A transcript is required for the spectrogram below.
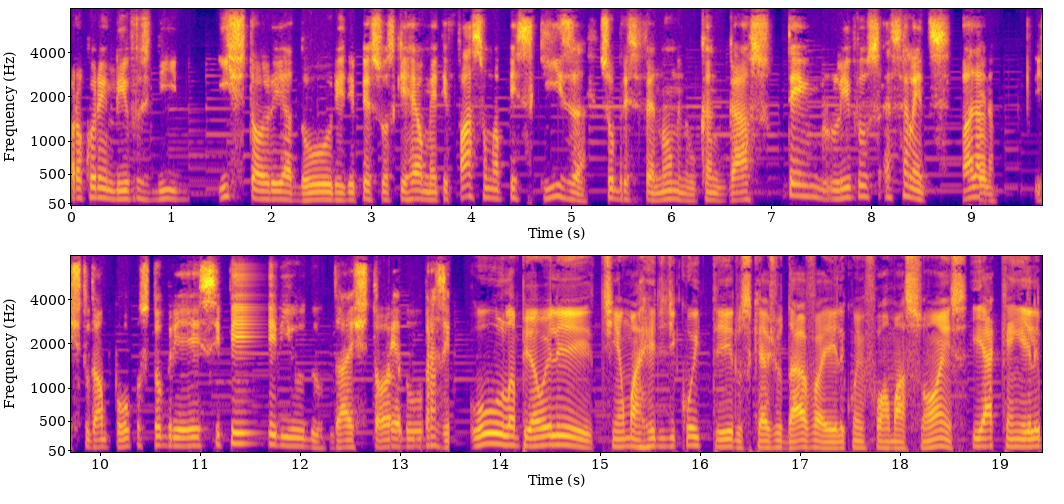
Procurem livros de historiadores, de pessoas que realmente façam uma pesquisa sobre esse fenômeno, o cangaço. Tem livros excelentes. Vale a pena estudar um pouco sobre esse período da história do Brasil. O Lampião ele tinha uma rede de coiteiros que ajudava ele com informações e a quem ele,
